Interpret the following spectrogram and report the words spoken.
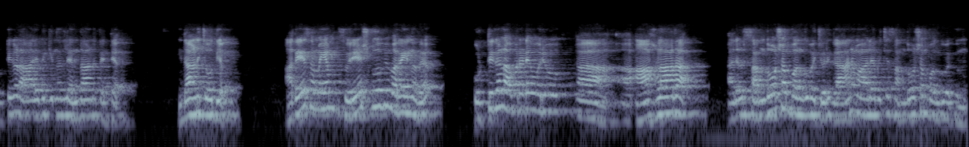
കുട്ടികൾ ആലപിക്കുന്നതിൽ എന്താണ് തെറ്റ്? ഇതാണ് ചോദ്യം. അതേസമയം സുരേഷ് ഗോപി പറയുന്നത് കുട്ടികൾ അവരുടെ ഒരു ആഹ്ലാദ അതൊരു സന്തോഷം പങ്കുവെച്ചു ഒരു ഗാനം ആലപിച്ച് സന്തോഷം പങ്കുവെക്കുന്നു.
